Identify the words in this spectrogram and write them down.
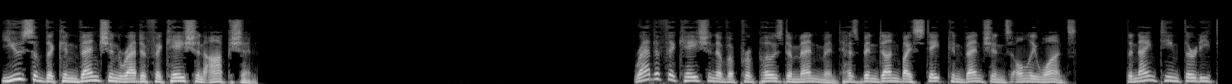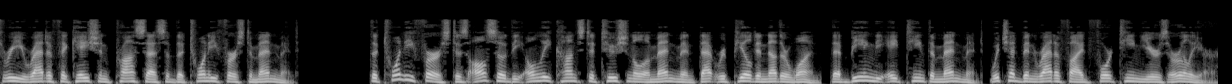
Use of the convention ratification option Ratification of a proposed amendment has been done by state conventions only once the 1933 ratification process of the 21st Amendment. The 21st is also the only constitutional amendment that repealed another one, that being the 18th Amendment, which had been ratified 14 years earlier.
